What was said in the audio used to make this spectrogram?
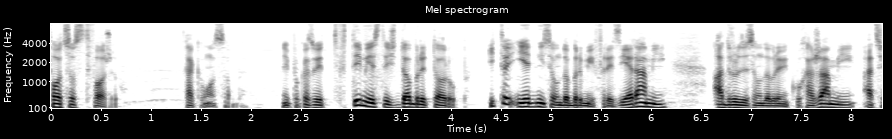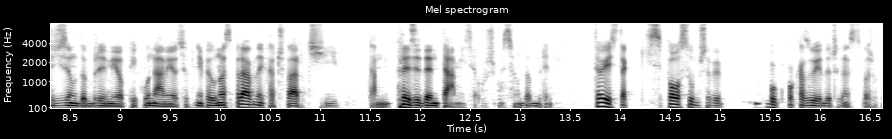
po co stworzył taką osobę. No I pokazuje, w tym jesteś dobry, to rób. I to jedni są dobrymi fryzjerami, a drudzy są dobrymi kucharzami, a trzeci są dobrymi opiekunami osób niepełnosprawnych, a czwarci tam prezydentami, załóżmy, są dobrymi. To jest taki sposób, żeby Bóg pokazuje, do czego nas stworzył.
